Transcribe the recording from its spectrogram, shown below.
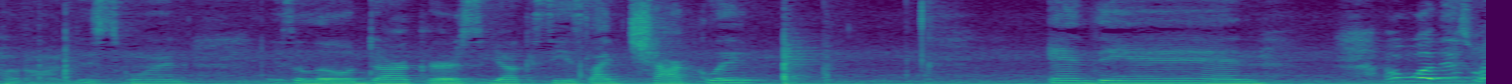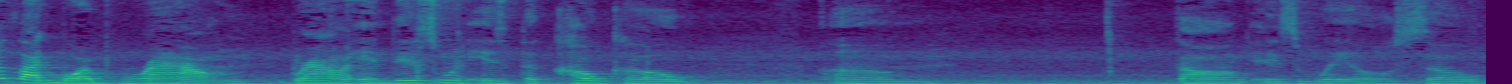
hold on, this one is a little darker. So y'all can see it's like chocolate. And then, oh, well, this one's like more brown, brown. And this one is the cocoa um, thong as well. So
